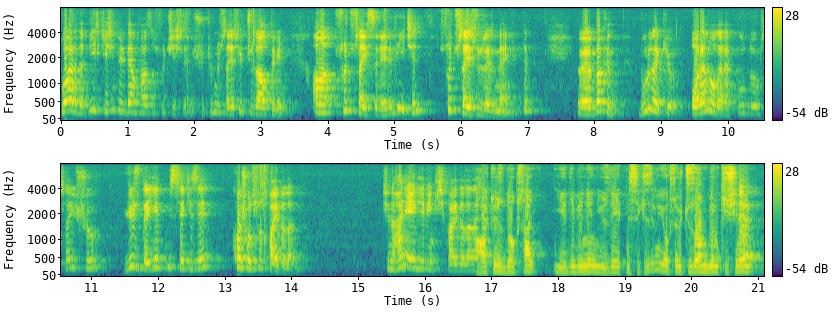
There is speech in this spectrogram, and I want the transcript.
Bu arada bir kişi birden fazla suç işlemiş. Hükümlü sayısı 306 bin. Ama suç sayısı verildiği için suç sayısı üzerinden gittim. Ee, bakın buradaki oran olarak bulduğum sayı şu. %78'i koşulsuz faydalanıyor. Şimdi hani 50 bin kişi faydalanacak? 697 binin %78'i mi yoksa 310 bin kişinin Evet.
